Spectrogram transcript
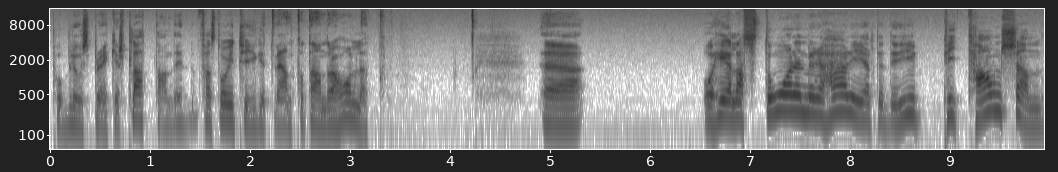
på Bluesbreakers-plattan. Fast då är tyget vänt åt andra hållet. Eh, och hela storyn med det här är egentligen, det är ju Pete Townshend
